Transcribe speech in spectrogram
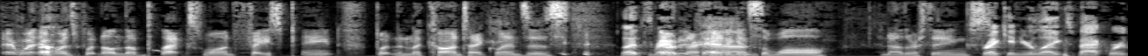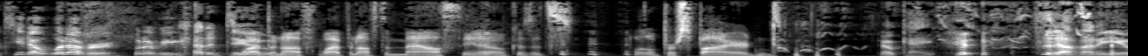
Everyone, everyone's putting on the black swan face paint, putting in the contact lenses, Let's go ramming to their town. head against the wall, and other things. breaking your legs backwards. You know, whatever, whatever you got to do. wiping off wiping off the mouth, you know, because it's a little perspired. Okay, it's enough out of you.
